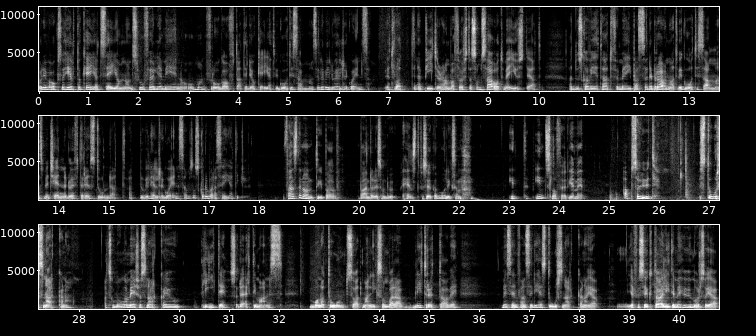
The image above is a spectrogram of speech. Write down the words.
Och det var också helt okej okay att säga om någon slog följe med en och man frågar ofta att är det okej okay att vi går tillsammans eller vill du hellre gå ensam? Jag tror att den här Peter han var första som sa åt mig just det att, att du ska veta att för mig passar det bra nu att vi går tillsammans men känner du efter en stund att, att du vill hellre gå ensam så ska du bara säga till. Fanns det någon typ av vandrare som du helst försöker gå liksom inte, inte slå följe med? Absolut. Storsnarkarna. Alltså många människor snarkar ju lite sådär till mans monotont så att man liksom bara blir trött av det. Men sen fanns det de här storsnarkarna. Jag, jag försökte ta lite med humor så jag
